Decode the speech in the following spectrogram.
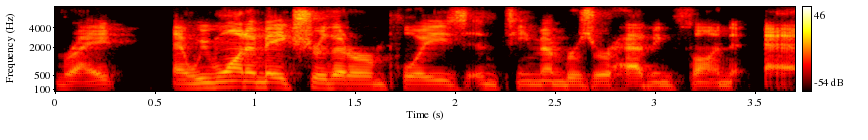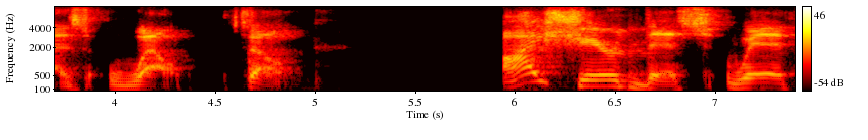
right? And we want to make sure that our employees and team members are having fun as well. So, I shared this with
